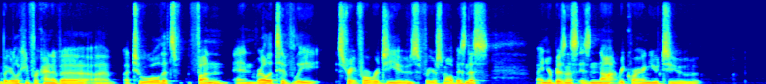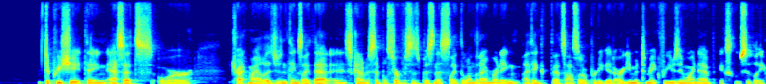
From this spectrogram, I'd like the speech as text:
but you're looking for kind of a, a, a tool that's fun and relatively straightforward to use for your small business, and your business is not requiring you to depreciate thing assets or track mileage and things like that and it's kind of a simple services business like the one that i'm running i think that's also a pretty good argument to make for using ynab exclusively.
